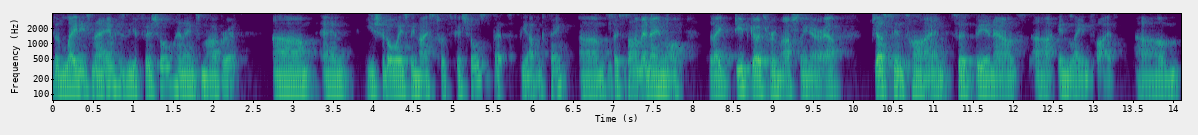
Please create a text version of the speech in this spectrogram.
the lady's name is the official. Her name's Margaret. Um, and you should always be nice to officials. That's the other thing. Um, so sign my name off that I did go through marshalling area just in time to be announced uh, in lane five um,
